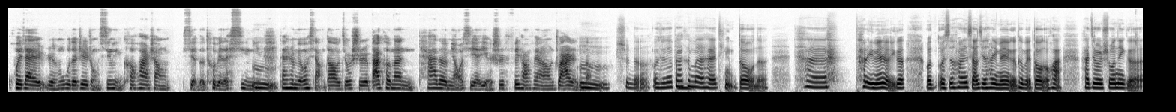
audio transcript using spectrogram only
会在人物的这种心理刻画上写的特别的细腻，嗯，但是没有想到，就是巴克曼他的描写也是非常非常抓人的。嗯，是的，我觉得巴克嗯曼还挺逗的，他。它里面有一个，我我突然想起它里面有一个特别逗的话，他就是说那个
